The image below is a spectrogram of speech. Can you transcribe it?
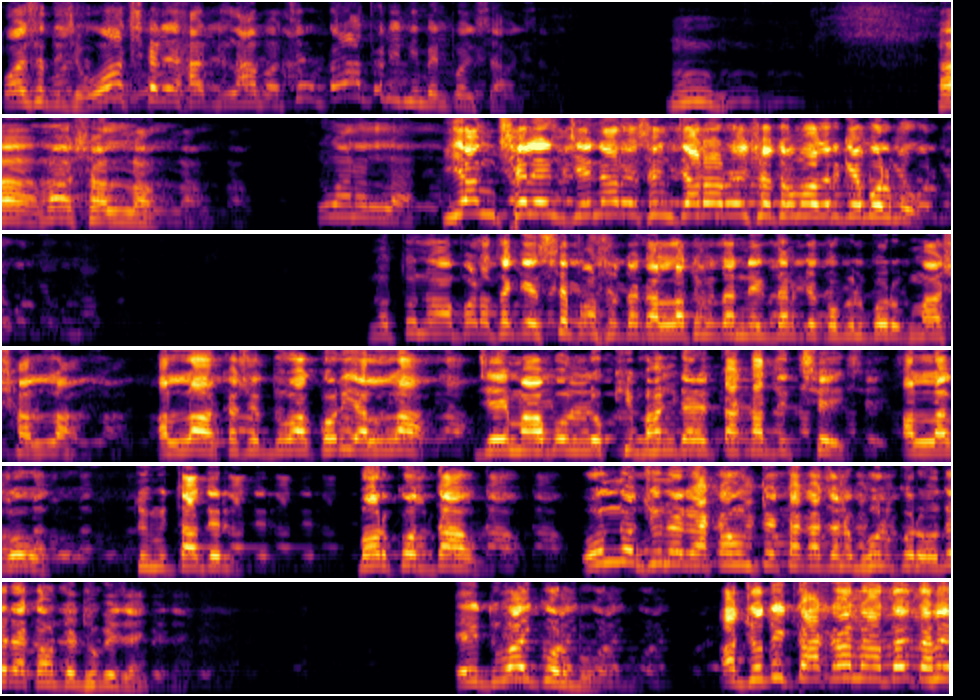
পয়সা দিছে। ও ছেড়ে হাত, লাভ আছে। তাড়াতাড়ি নিবেন পয়সা। হুম। হ্যাঁ মাশাআল্লাহ। সুবহানাল্লাহ। ইয়াং ছেলেন জেনারেশন যারা রয়েছে, তোমাদেরকে বলব নতুন নোয়াপাড়া থেকে এসে পাঁচশো টাকা। আল্লাহ তুমি তার নেকদারকে কবুল করুক, মাশাআল্লাহ। আল্লাহর কাছে দোয়া করি, আল্লাহ যে মা বোন লক্ষ্মী ভান্ডারের টাকা দিচ্ছে, আল্লাহ গো, তুমি তাদের বরকত দাও। অন্য জনের অ্যাকাউন্টে টাকা যেন ভুল করে ওদের অ্যাকাউন্টে ঢুকে যায়। এই দোয়াই করব। আর যদি টাকা না দেয়, তাহলে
